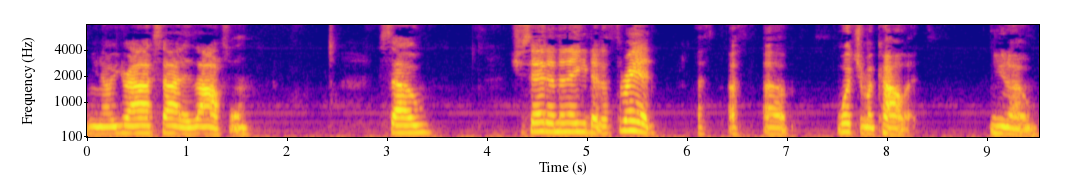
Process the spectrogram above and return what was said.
You know, your eyesight is awful. So she said I needed a thread, a, a, a whatchamacallit, you know,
